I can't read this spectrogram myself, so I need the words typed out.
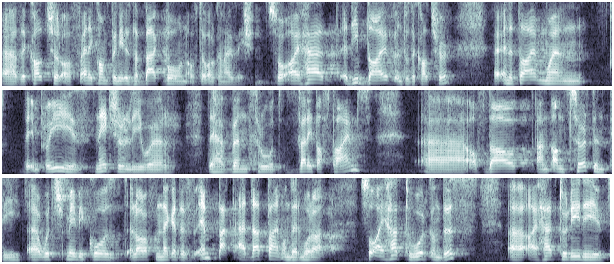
uh, the culture of any company is the backbone of the organization. So I had a deep dive into the culture uh, in a time when the employees naturally were they have been through very tough times uh, of doubt and uncertainty, uh, which maybe caused a lot of negative impact at that time on their morale. So I had to work on this. Uh, I had to really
